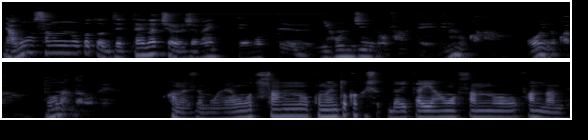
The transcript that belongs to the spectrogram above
山本さんのこと絶対ナチュラルじゃないって思ってる日本人のファンっているのかな？多いのかな？どうなんだろうね。わかんないですね。もう山本さんのコメント書く人って大体山本さんのファンなんで、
